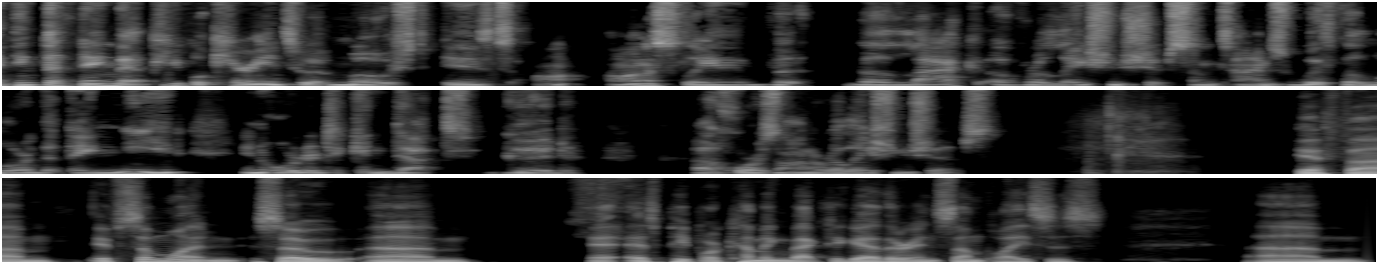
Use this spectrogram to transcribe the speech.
I think the thing that people carry into it most is honestly the the lack of relationship sometimes with the Lord that they need in order to conduct good uh, horizontal relationships. If um if someone so um as people are coming back together in some places um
